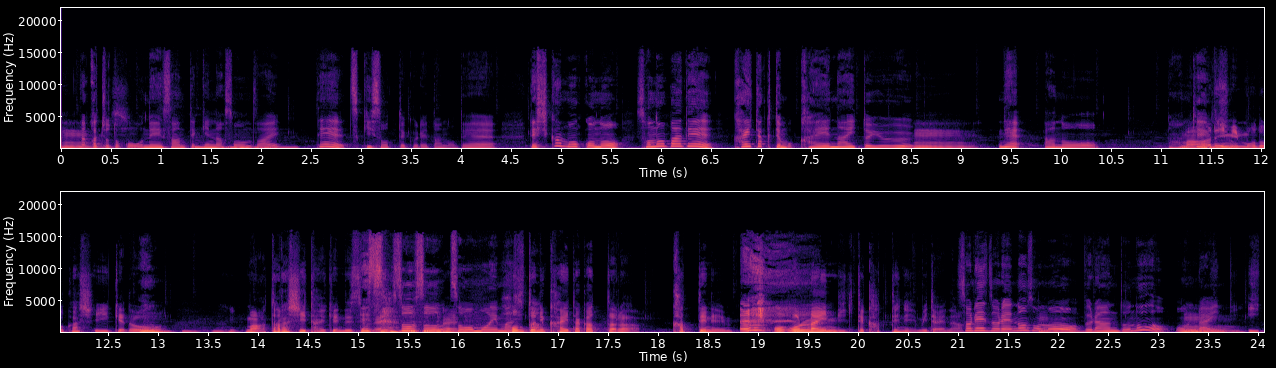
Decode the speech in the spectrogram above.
うんなんかちょっとこうお姉さん的な存在で付き添ってくれたのででしかもこのその場で買いたくても買えないというう、んね。あのまあ、ある意味もどかしいけど、うん。まあ新しい体験ですよね。そうそう、ねそう思いました。本当に買いたかったら買ってね。おオンラインに来て買ってねみたいな。それぞれのそのブランドのオンラインに行っ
